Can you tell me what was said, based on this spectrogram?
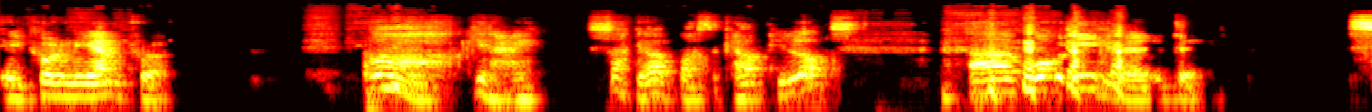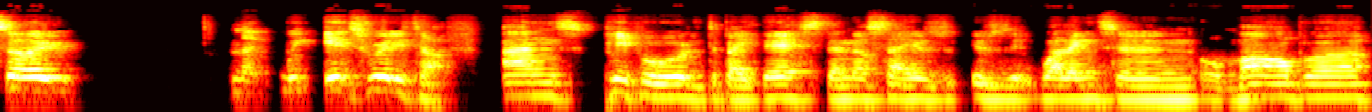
me calling me emperor. Oh, you know, suck it up, Buttercup. You lost. Um, what were you going to do? So, like, we, it's really tough, and people will debate this. Then they'll say, "Was, was it Wellington or Marlborough?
